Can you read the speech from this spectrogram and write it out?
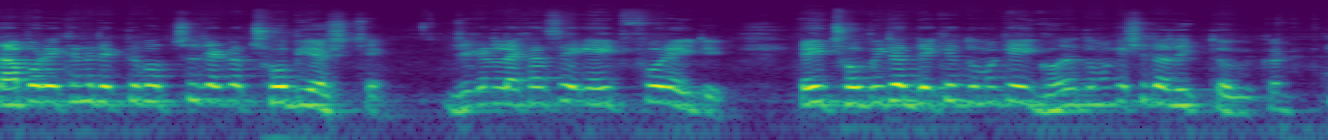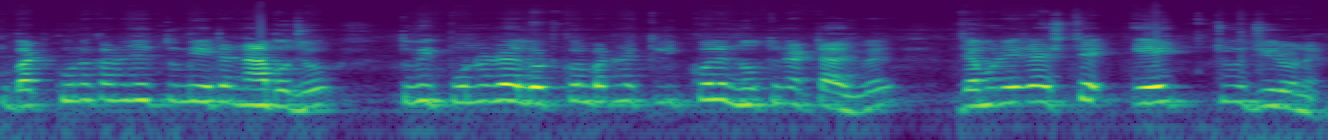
তারপর এখানে দেখতে পাচ্ছ যে একটা ছবি আসছে, যেখানে লেখা আছে এইট ফোর এইট এইট এই ছবিটা দেখে তোমাকে এই ঘরে তোমাকে সেটা লিখতে হবে। বাট কোনো কারণে যদি তুমি এটা না বোঝো, তুমি পুনরায় লোড কোন বাটনে ক্লিক করলে নতুন একটা আসবে। যেমন এটা আসছে এইট টু জিরো নাইন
